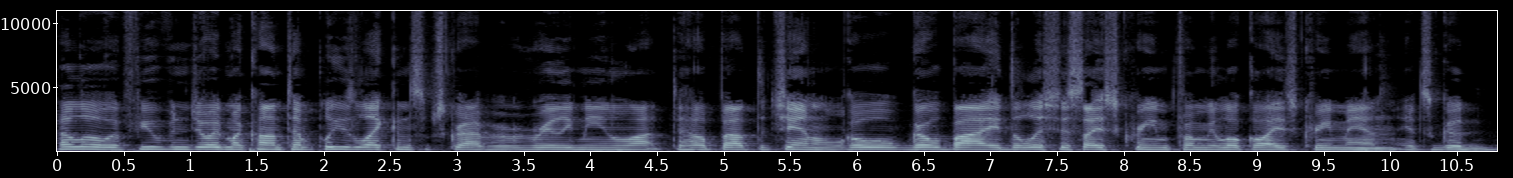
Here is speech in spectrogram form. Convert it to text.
Hello, if you've enjoyed my content, please like and subscribe. It would really mean a lot to help out the channel. Go go buy delicious ice cream from your local ice cream man. It's good.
